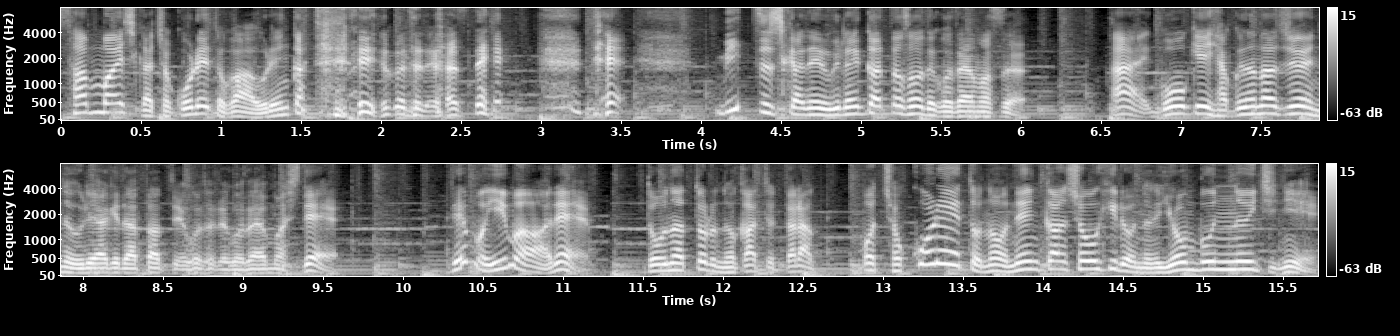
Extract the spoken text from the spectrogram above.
3枚しかチョコレートが売れんかったということでございますね。で3つしかね売れんかったそうでございます。はい合計170円の売り上げだったということでございまして。でも今はねどうなっとるのかって言ったらもうチョコレートの年間消費量の4分の1に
